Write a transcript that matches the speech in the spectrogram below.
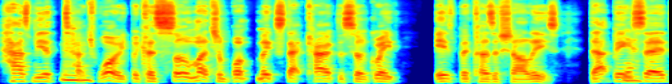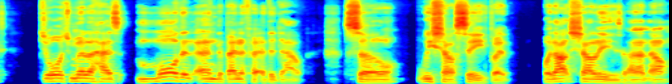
has me a Mhm. touch worried because so much of what makes that character so great is because of Charlize. That being Yeah. said, George Miller has more than earned the benefit of the doubt. So we shall see. But without Charlize, I don't know.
